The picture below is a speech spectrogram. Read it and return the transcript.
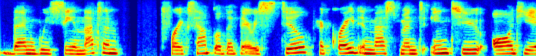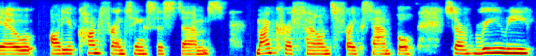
then we see in Latin for example, that there is still a great investment into audio, audio conferencing systems, microphones, for example. So really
